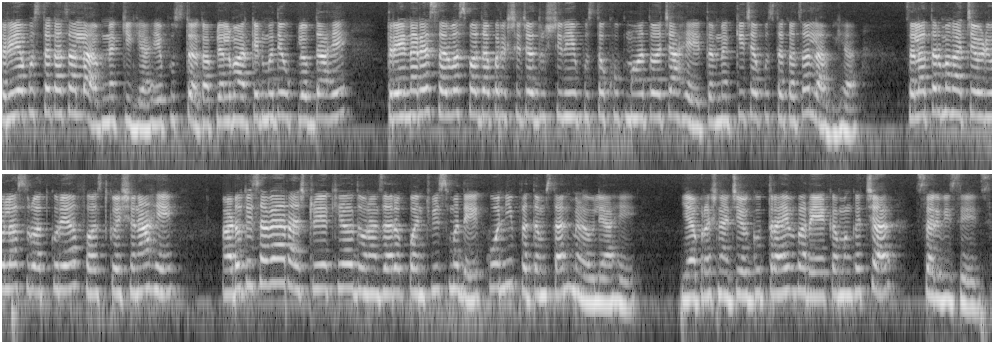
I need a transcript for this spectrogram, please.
तर या पुस्तकाचा लाभ नक्की घ्या. हे पुस्तक आपल्याला मार्केटमध्ये उपलब्ध आहे. तर येणाऱ्या सर्व स्पर्धा परीक्षेच्या दृष्टीने हे पुस्तक खूप महत्त्वाचे आहे. तर नक्कीच या पुस्तकाचा लाभ घ्या. चला तर मग आजच्या व्हिडिओला सुरुवात करूया. फर्स्ट क्वेश्चन आहे अडोतीसाव्या राष्ट्रीय खेळ दोन हजार पंचवीसमध्ये कोणी प्रथम स्थान मिळवले आहे? या प्रश्नाचे योग्य उत्तर आहे पर्याय क्रमांक चार सर्व्हिसेस.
